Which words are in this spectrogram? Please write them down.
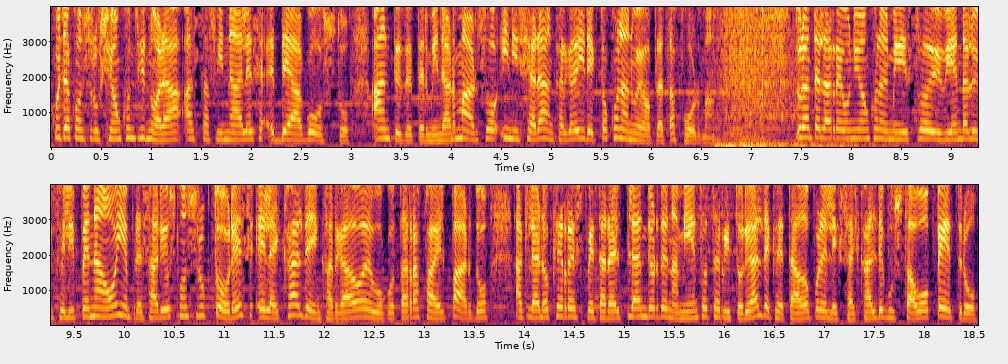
cuya construcción continuará hasta finales de agosto. Antes de terminar marzo, iniciarán carga directo con la nueva plataforma. Durante la reunión con el ministro de Vivienda Luis Felipe Nao y empresarios constructores, el alcalde encargado de Bogotá, Rafael Pardo, aclaró que respetará el plan de ordenamiento territorial decretado por el exalcalde Gustavo Petro.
